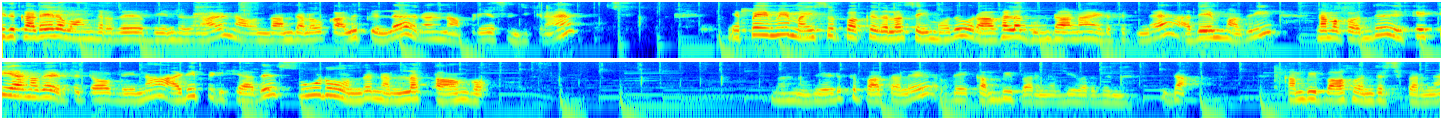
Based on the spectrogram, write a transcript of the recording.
இது கடையில் வாங்குறது அப்படின்றதுனால நான் வந்து அந்த அளவுக்கு அழுக்கு இல்லை. அதனால் நான் அப்படியே செஞ்சுக்கிறேன். எப்பயுமே மைசூர் பாக்கு இதெல்லாம் செய்யும்போது ஒரு அகல குண்டானாக எடுத்துக்கோங்க. அதே மாதிரி நமக்கு வந்து கெட்டியானதாக எடுத்துட்டோம் அப்படின்னா அடி பிடிக்காது. சூடும் வந்து நல்லா தாங்கும். பாருங்க இப்படி எடுத்து பார்த்தாலே அப்படியே கம்பி பாருங்கள் எப்படி வருதுன்னு. இதுதான் கம்பி பாகு வந்துருச்சு பாருங்க.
